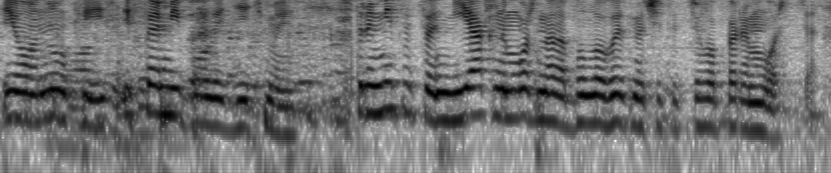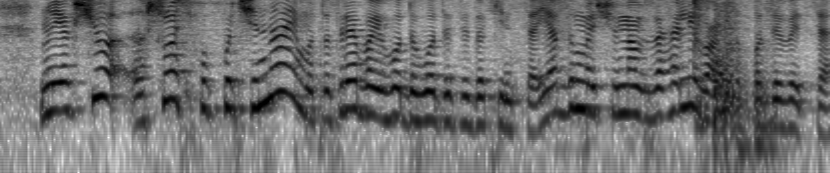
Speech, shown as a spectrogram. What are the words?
І онуки, і, і самі були дітьми. Три місяці ніяк не можна було визначити цього переможця. Ну, якщо щось починаємо, то треба його доводити до кінця. Я думаю, що нам взагалі варто подивитися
